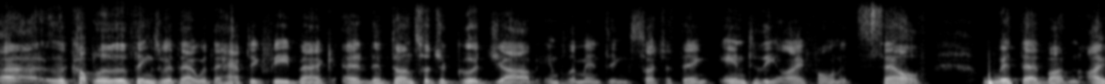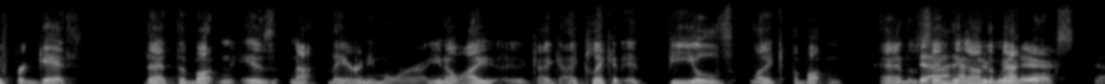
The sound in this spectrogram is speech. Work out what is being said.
uh, a couple of the things with that, with the haptic feedback, uh, they've done such a good job implementing such a thing into the iPhone itself with that button. I forget that the button is not there anymore. You know, I I, I click it, it feels like a button. And the yeah, same thing on the MacBooks, yeah.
